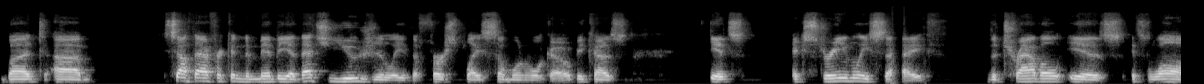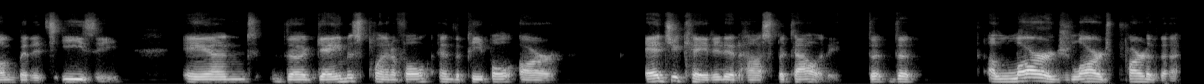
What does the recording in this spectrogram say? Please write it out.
but um, South Africa, Namibia, that's usually the first place someone will go because it's extremely safe. The travel is it's long, but it's easy, and the game is plentiful, and the people are educated in hospitality. The the a large, large part of the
